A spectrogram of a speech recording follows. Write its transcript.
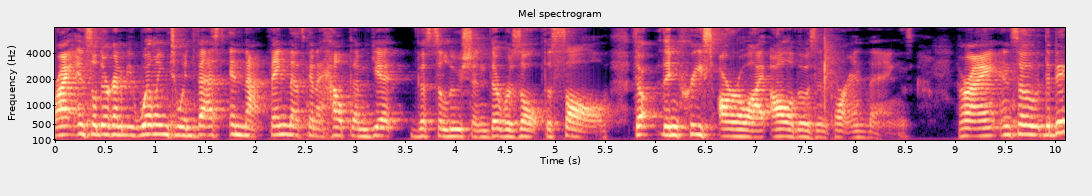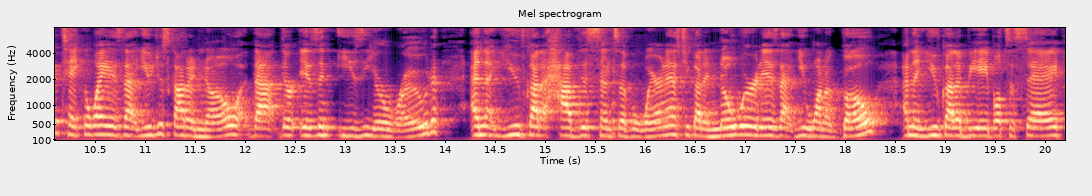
right? And so they're going to be willing to invest in that thing that's going to help them get the solution, the result, the solve, the, the increased ROI, all of those important things. All right. And so the big takeaway is that you just got to know that there is an easier road and that you've got to have this sense of awareness. You got to know where it is that you want to go. And then you've got to be able to say,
